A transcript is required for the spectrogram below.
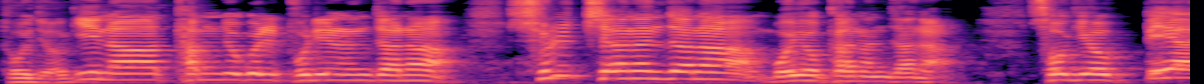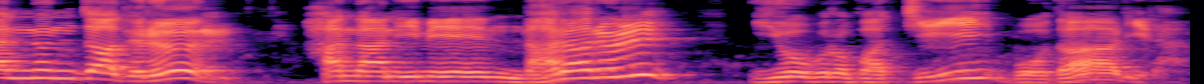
도적이나 탐욕을 부리는 자나 술 취하는 자나 모욕하는 자나 속여 빼앗는 자들은 하나님의 나라를 유업으로 받지 못하리라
